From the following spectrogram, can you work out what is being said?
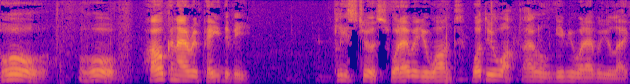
Oh, oh, how can I repay thee? Please choose whatever you want. What do you want? I will give you whatever you like.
